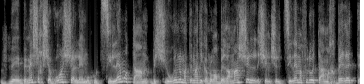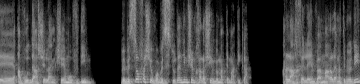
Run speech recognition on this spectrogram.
ובמשך שבוע שלם הוא צילם אותם בשיעורים למתמטיקה, כלומר ברמה של, של, של צילם אפילו את המחברת uh, עבודה שלהם כשהם עובדים. ובסוף השבוע, וזה סטודנטים שהם חלשים במתמטיקה, הלך אליהם ואמר להם, אתם יודעים,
